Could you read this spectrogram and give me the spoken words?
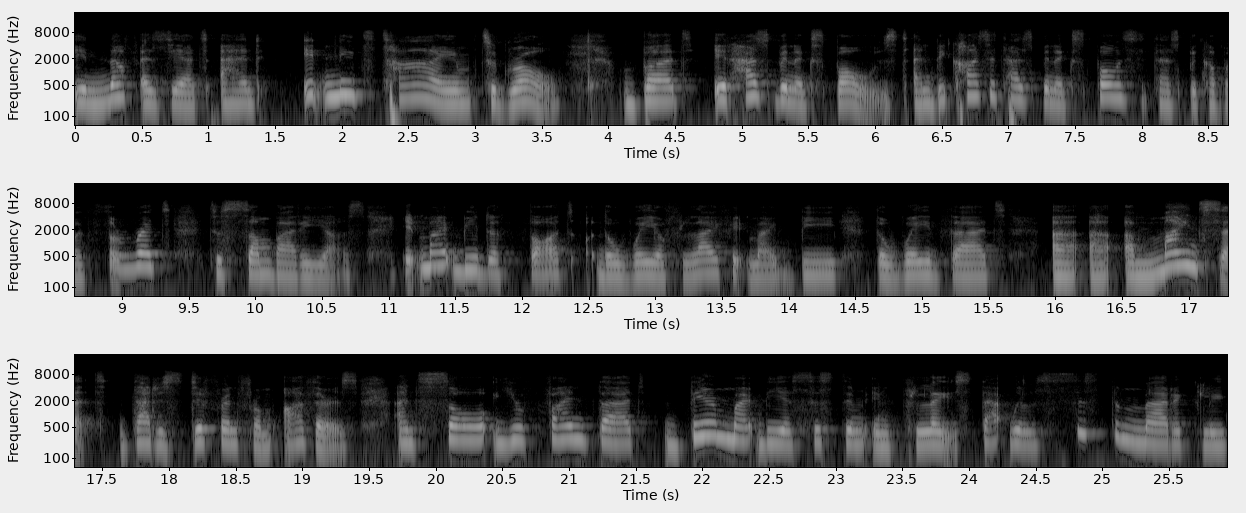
enough as yet, and it needs time to grow, but it has been exposed. And because it has been exposed, it has become a threat to somebody else. It might be the thought, the way of life, it might be the way that a, a, a, mindset that is different from others. And so you find that there might be a system in place that will systematically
